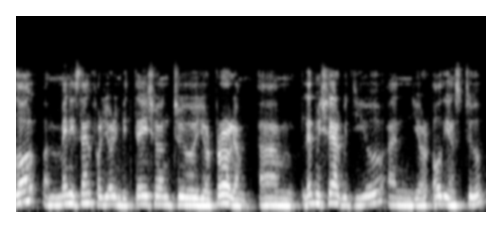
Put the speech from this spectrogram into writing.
all, uh, many thanks for your invitation to your program. Um, let me share with you and your audience too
